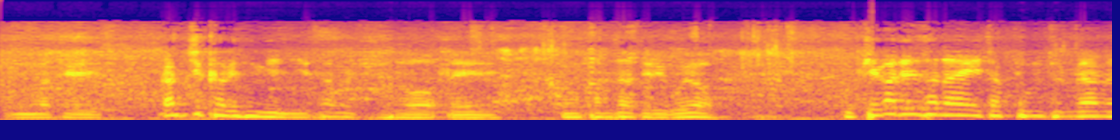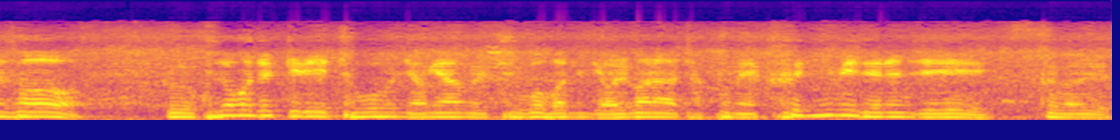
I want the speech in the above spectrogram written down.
정말 되게 깜찍하게 생긴 이 상을 주셔서, 네, 너무 감사드리고요. 그 개가 된 사나이 작품 준비하면서 그 구성원들끼리 좋은 영향을 주고받는 게 얼마나 작품에 큰 힘이 되는지 그걸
